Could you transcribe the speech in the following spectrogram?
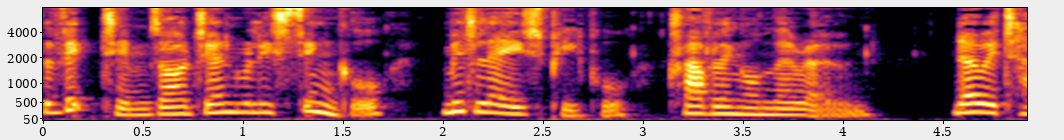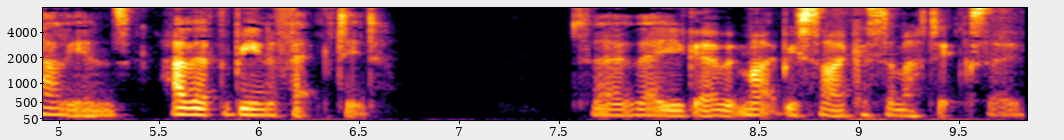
The victims are generally single, middle-aged people travelling on their own. No Italians have ever been affected. So there you go. It might be psychosomatic. So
